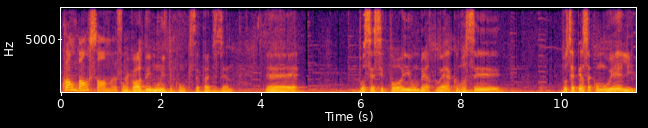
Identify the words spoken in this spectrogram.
quão bons somos. Né? Concordo né? muito com o que você está dizendo. É, você citou aí Humberto Eco, você, você pensa como ele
